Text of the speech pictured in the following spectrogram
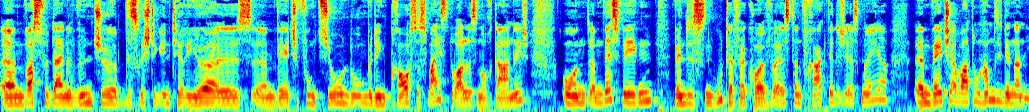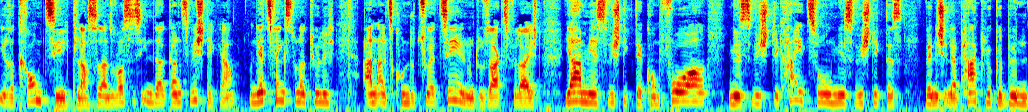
ähm, was für deine Wünsche das richtige Interieur ist, ähm, welche Funktion du unbedingt brauchst, das weißt du alles noch gar nicht. Und ähm, deswegen, wenn das ein guter Verkäufer ist, dann fragt er dich erstmal her, ähm, welche Erwartungen haben sie denn an ihre Traum-C-Klasse? Also was ist ihnen da ganz wichtig, ja? Und jetzt fängst du natürlich an, als Kunde zu erzählen und du sagst vielleicht, ja, mir ist wichtig der Komfort, mir ist wichtig Heizung, mir ist wichtig, dass, wenn ich in der Parklücke bin,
